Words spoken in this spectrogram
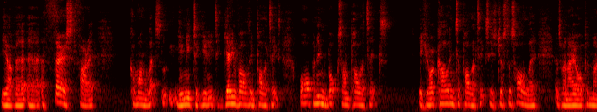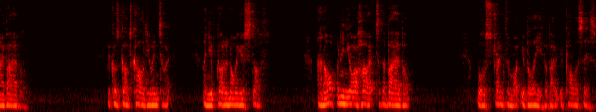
you have a, a, a thirst for it. Come on, let's. You need to you need to get involved in politics. Opening books on politics. If you're called into politics, is just as holy as when I open my Bible. Because God's called you into it and you've got to know your stuff. And opening your heart to the Bible will strengthen what you believe about your policies.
